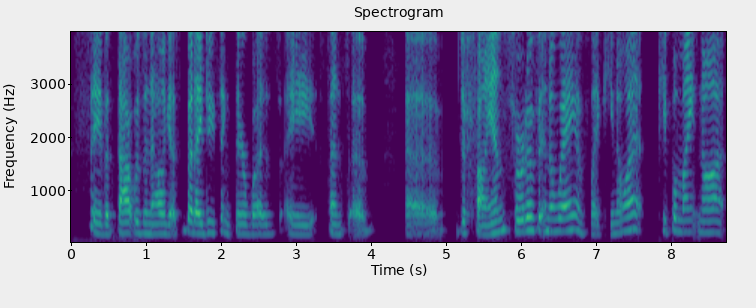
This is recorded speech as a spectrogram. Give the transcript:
say that that was analogous but i do think there was a sense of uh defiance sort of in a way of like you know what? People might not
